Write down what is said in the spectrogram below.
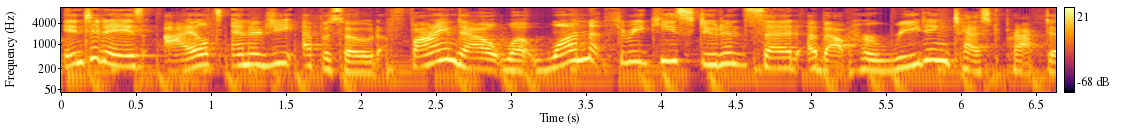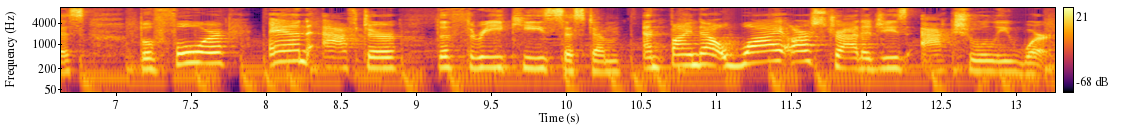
In today's IELTS Energy episode, find out what one three key student said about her reading test practice before and after the three key system, and find out why our strategies actually work.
